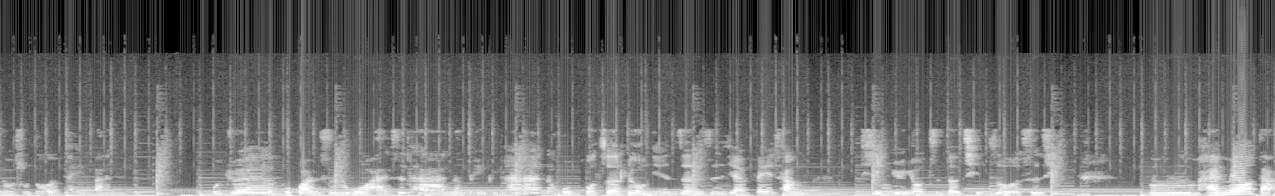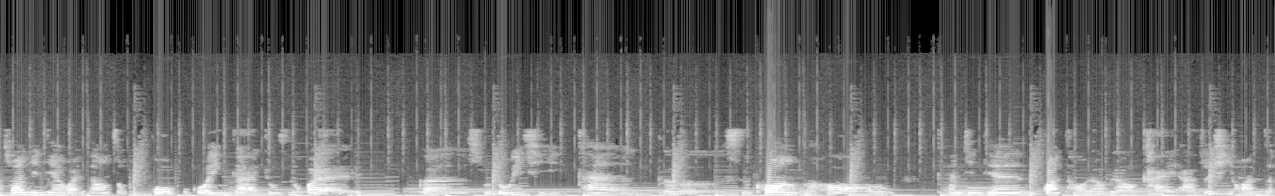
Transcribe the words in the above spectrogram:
有鼠度的陪伴。我觉得不管是我还是他，能平平安安的活过这六年，真的是一件非常幸运又值得庆祝的事情。嗯，还没有打算今天晚上怎么过，不过应该就是会跟鼠度一起看个实况，然后看今天罐头要不要开他最喜欢的，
